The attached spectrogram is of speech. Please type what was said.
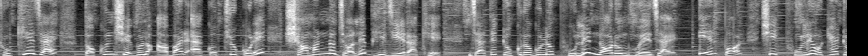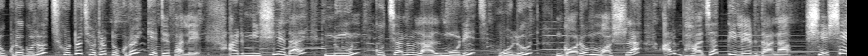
শুকিয়ে যায়, তখন সেগুলো আবার একত্র করে সামান্য জলে ভিজিয়ে রাখে, যাতে টুকরোগুলো ফুলে নরম হয়ে যায়। এরপর সেই ফুলে ওঠা টুকরোগুলো ছোট ছোট টুকরোই কেটে ফেলে আর মিশিয়ে দেয় নুন, কুচানো লাল মরিচ, হলুদ, গরম মশলা আর ভাজা তিলের দানা। শেষে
